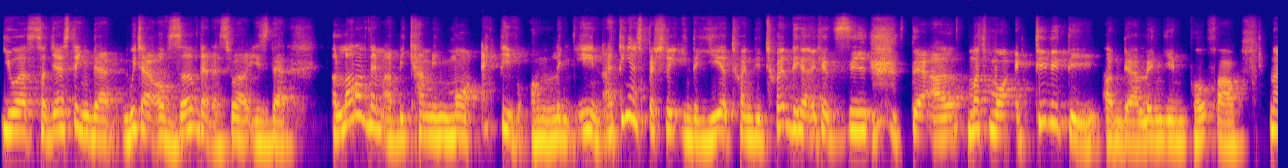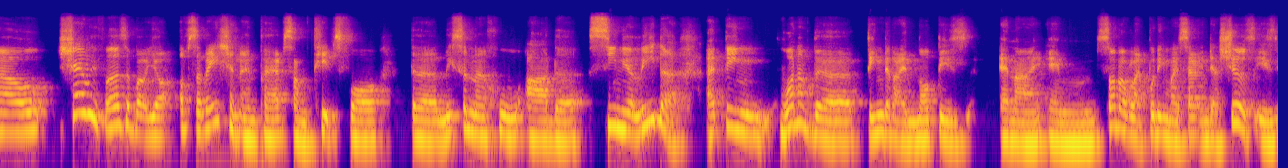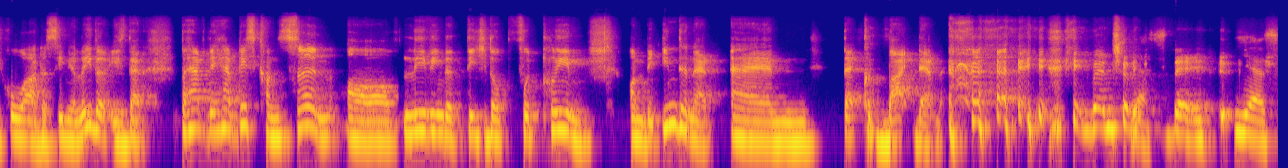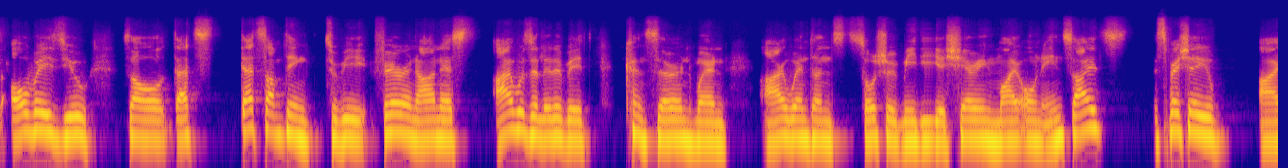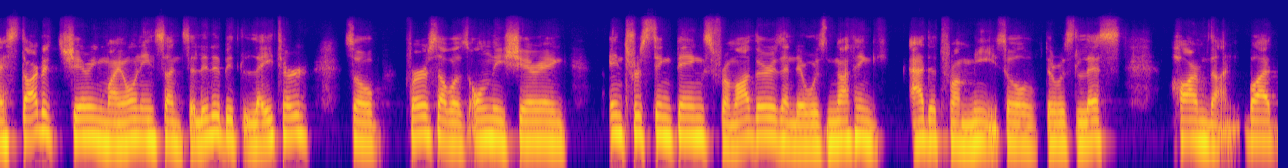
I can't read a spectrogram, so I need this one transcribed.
you are suggesting that, which I observed that as well, is that a lot of them are becoming more active on LinkedIn. I think, especially in the year 2020, I can see there are much more activity on their LinkedIn profile. Now, share with us about your observation and perhaps some tips for the listener who are the senior leader. I think one of the things that I noticed and I am sort of like putting myself in their shoes is who are the senior leader is that perhaps they have this concern of leaving the digital footprint on the internet and that could bite them eventually. Yes. yes always you. So that's that's something to be fair and honest. I was a little bit concerned when i went on social media sharing my own insights especially I started sharing my own insights a little bit later. So, first, I was only sharing interesting things from others, and there was nothing added from me. So, there was less harm done. But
